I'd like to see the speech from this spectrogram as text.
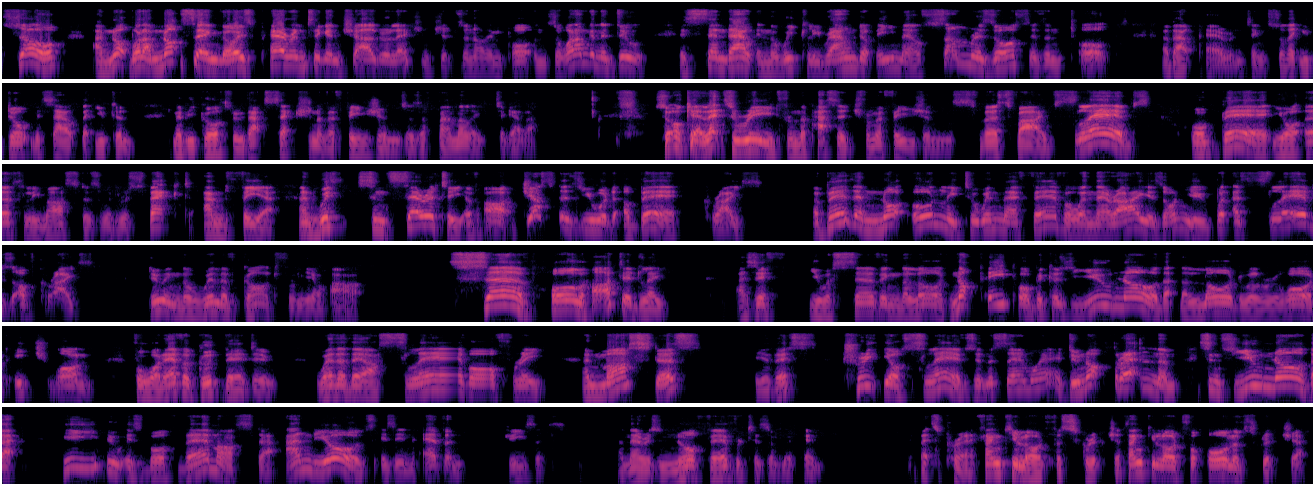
So, I'm not what I'm not saying though is parenting and child relationships are not important. So what I'm going to do is send out in the weekly roundup email some resources and talks about parenting so that you don't miss out, that you can maybe go through that section of Ephesians as a family together. So, okay, let's read from the passage from Ephesians, verse 5. Slaves, obey your earthly masters with respect and fear and with sincerity of heart, just as you would obey Christ. Obey them not only to win their favor when their eye is on you, but as slaves of Christ, doing the will of God from your heart. Serve wholeheartedly as if you are serving the Lord, not people, because you know that the Lord will reward each one for whatever good they do, whether they are slave or free. And masters, hear this, treat your slaves in the same way. Do not threaten them, since you know that he who is both their master and yours is in heaven, Jesus. And there is no favoritism with him. Let's pray. Thank you, Lord, for scripture. Thank you, Lord, for all of scripture.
